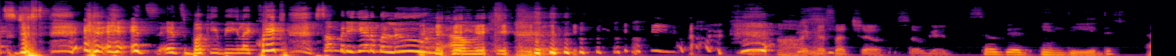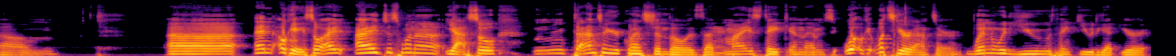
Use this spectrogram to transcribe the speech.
it's just it's it's Bucky being like, "Quick, somebody get a balloon." Um, oh, I miss that show. So good. so good indeed um uh and okay so i i just want to yeah so mm, to answer your question though is that Hmm. my stake in the mc well okay what's your answer when would you think you'd get your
